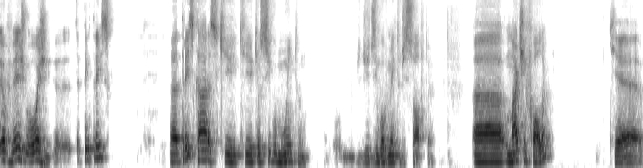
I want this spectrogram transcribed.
eu vejo hoje, eh, tem três, uh, três caras que, que, que eu sigo muito de desenvolvimento de software. Uh, o Martin Fowler, que é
